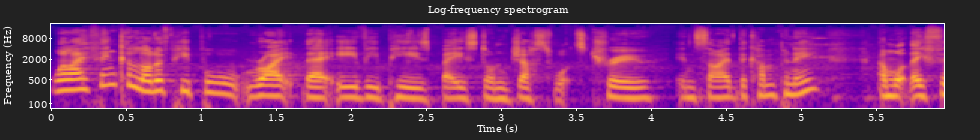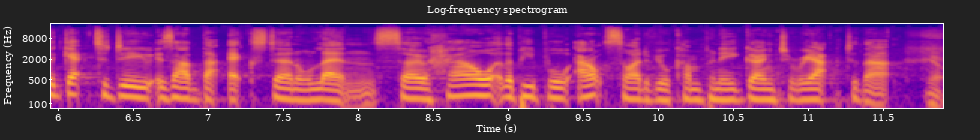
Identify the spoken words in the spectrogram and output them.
Well, I think a lot of people write their EVPs based on just what's true inside the company. And what they forget to do is add that external lens. So, how are the people outside of your company going to react to that? Yeah.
